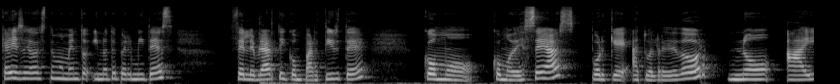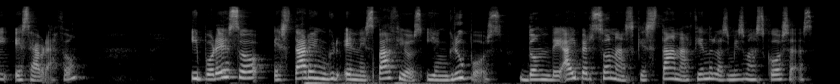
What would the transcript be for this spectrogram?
que hayas llegado a este momento y no te permites celebrarte y compartirte como, como deseas porque a tu alrededor no hay ese abrazo. Y por eso estar en, en, espacios y en grupos donde hay personas que están haciendo las mismas cosas,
